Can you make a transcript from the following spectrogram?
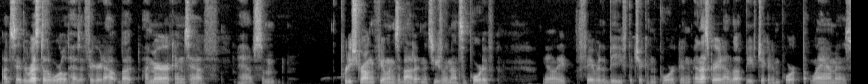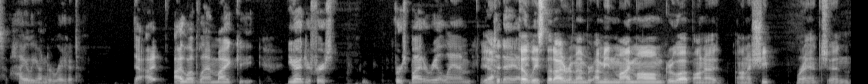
I'd say the rest of the world has it figured out, but Americans have have some pretty strong feelings about it, and it's usually not supportive. You know, they favor the beef, the chicken, the pork, and, and that's great. I love beef, chicken, and pork, but lamb is highly underrated. Yeah, I I love lamb. Mike, you had your first first bite of real lamb Yeah. today. I At mean, least that I remember. I mean, my mom grew up on a on a sheep ranch, and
